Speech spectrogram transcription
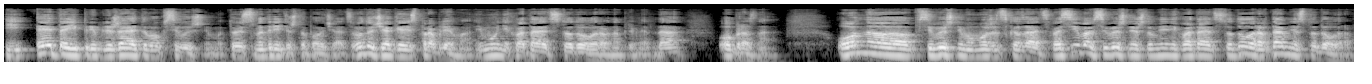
И это и приближает его к Всевышнему. То есть, смотрите, что получается. Вот у человека есть проблема. Ему не хватает 100 долларов, например, да, образно. Он э, Всевышнему может сказать, спасибо Всевышний, что мне не хватает 100 долларов, дай мне 100 долларов.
